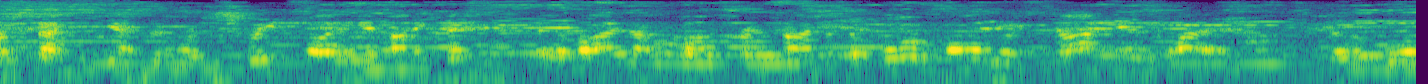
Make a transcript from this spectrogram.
Perspective, yes, there was street flooding in Huntington, and the viaduct closed for a time, but the poor fall was not in play. So the poor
